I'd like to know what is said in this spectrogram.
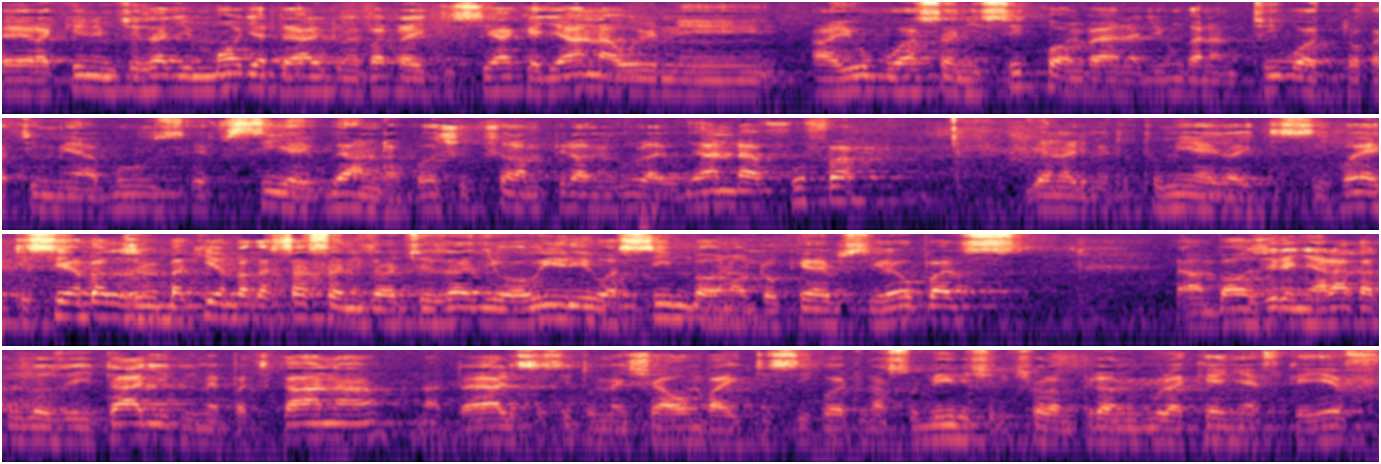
e, lakini mchezaji mmoja tayari tumepata ITC yake jana. Huyu ni Ayubu Hassan Siko ambaye anajiunga na Mtibwa kutoka timu ya Bulls FC ya Uganda. Kwa hiyo shirikisho la mpira wa miguu la Uganda FUFA jana limetutumia hizo ITC. Kwa hiyo ITC ambazo zimebakia mpaka sasa ni za wachezaji wawili wa Simba wanaotokea FC Leopards ambao zile nyaraka tulizozihitaji zimepatikana na tayari sisi tumeshaomba ITC. Kwa hiyo tunasubiri shirikisho la mpira wa miguu la Kenya FKF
